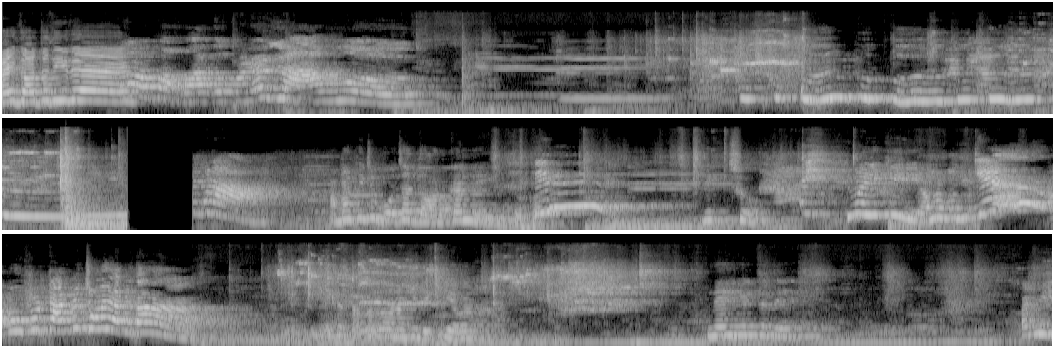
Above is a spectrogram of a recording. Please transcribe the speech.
এই দরজা দিয়ে দে। বোঝার দরকার নেই। তো দিচ্ছ তুমি কি? আমার বন্ধু আমার উপর টানলে চলে যাবে দাঁড়া। এটা তালা নাকি দেখি আবার। নেই গেটটা দে। পারবি?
